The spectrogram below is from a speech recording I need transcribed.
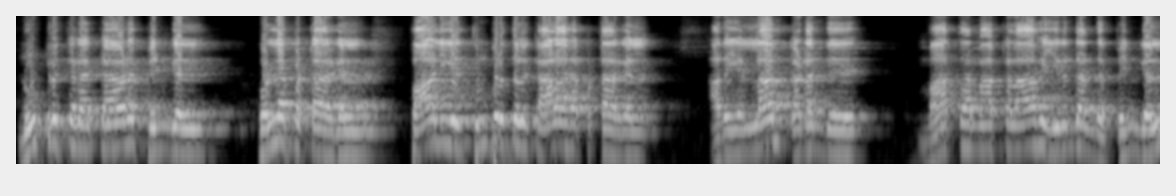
நூற்றுக்கணக்கான பெண்கள் கொல்லப்பட்டார்கள். பாலியல் துன்புறுத்தலுக்கு ஆளாகப்பட்டார்கள். அதையெல்லாம் கடந்து மாத்தமாக்களாக இருந்த அந்த பெண்கள்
